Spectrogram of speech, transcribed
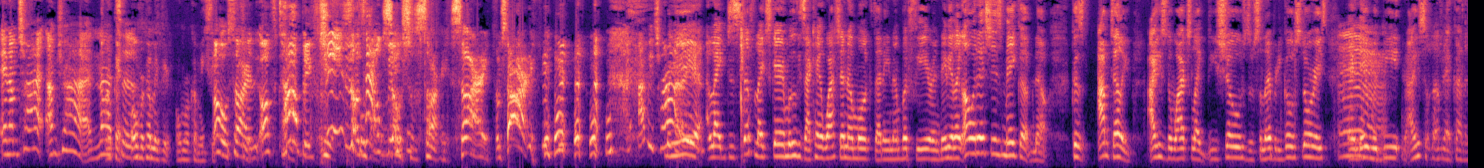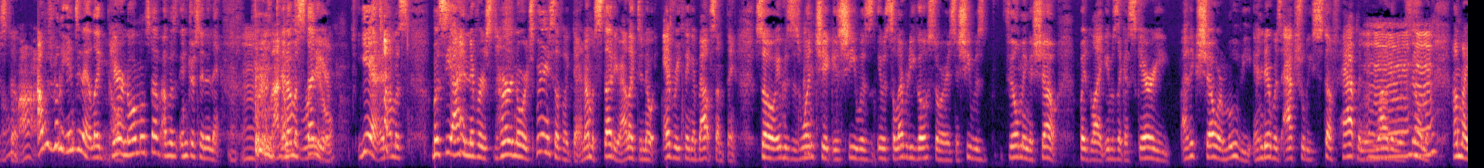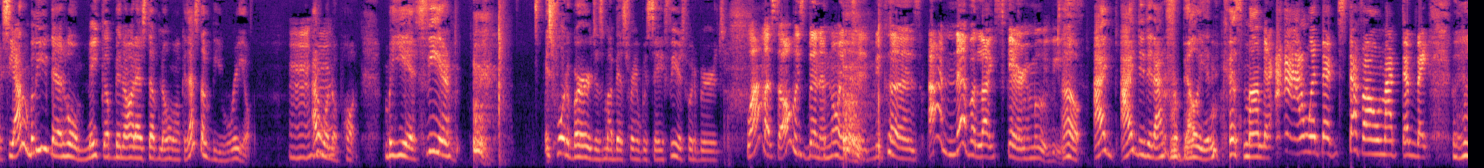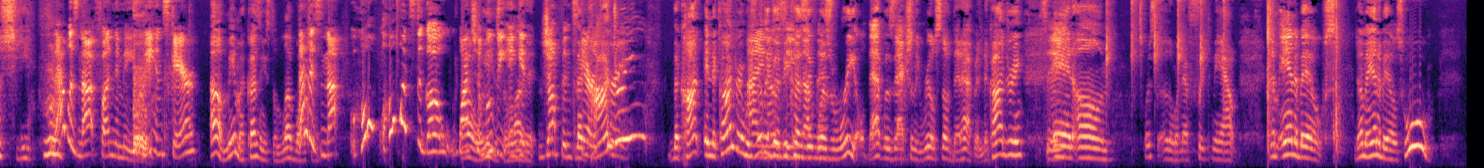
and I'm trying. I'm trying not Okay, to. overcoming fear. Overcoming fear. oh, sorry. Off topic. Jesus, help me. Social. Sorry. Sorry. I'm sorry. I be But trying. yeah, like just stuff like scary movies, I can't watch that no more because that ain't nothing but fear. And they be like, "Oh, that's just makeup." No, because I'm telling you, I used to watch like these shows of celebrity ghost stories, and they would be. I used to love that kind of stuff. Mm. my. I was really into that, like paranormal stuff. I was interested in that, Mm, and I'm a studier. real. Yeah, and I'm a. But see, I had never heard nor experienced stuff like that, and I'm a studier. I like to know everything about something. So it was this one chick, and she was it was celebrity ghost stories, and she was filming a show, but like it was like a scary, I think show or movie, and there was actually stuff happening while they were mm-hmm. filming. I'm like, see, I don't believe that whole makeup and all that stuff no more, because that stuff be real. Mm-hmm. I don't want no part. But yeah, fear. It's for the birds, as my best friend would say. Fear is for the birds. Well, I must have always been anointed because I never liked scary movies. Oh, I I did it out of rebellion because mom been like, "Ah, I want that stuff on my. Like, well, she. That was not fun to me. Being scared. Oh, me and my cousin used to love watching. That is not who who wants to go watch Oh, a movie and get it. jumping the scared. Conjuring. The con and the Conjuring was I really good because it was real. That was actually real stuff that happened. The Conjuring See? and um, what's the other one that freaked me out? Them Annabelles. Them Annabelles. Whoo,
